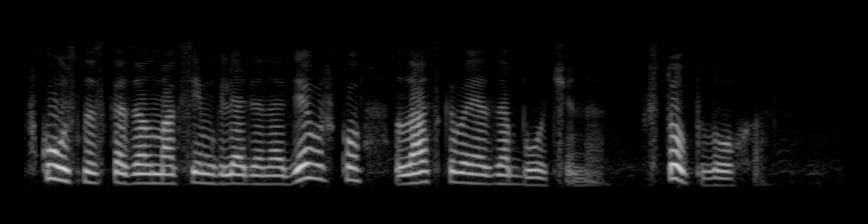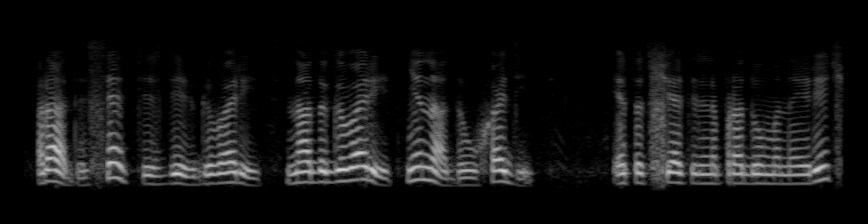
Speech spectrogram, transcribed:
«Вкусно», — сказал Максим, глядя на девушку, ласково и озабоченно. «Что плохо?» «Рада, сядьте здесь говорить. Надо говорить, не надо уходить». Эта тщательно продуманная речь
